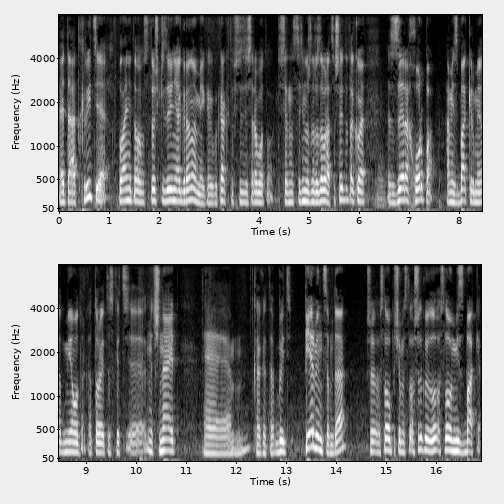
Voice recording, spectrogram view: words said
Это открытие в плане того, с точки зрения агрономии, как бы, как это все здесь работало. То есть с этим нужно разобраться. Что это такое зера хорпа, амисбакер миодр, который, так сказать, э, начинает, э, как это, быть первенцем, да? Что, слово почему? Что такое ло- слово мисбакер?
